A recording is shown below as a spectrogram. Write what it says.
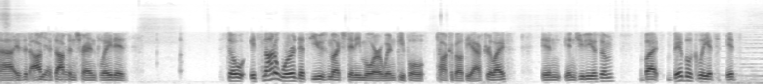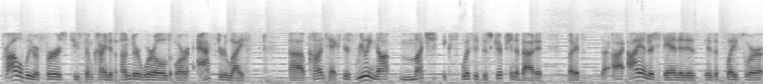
Uh, is it? Yes, it's often translated. So it's not a word that's used much anymore when people talk about the afterlife in in Judaism, but biblically, it's it probably refers to some kind of underworld or afterlife uh, context. There's really not much explicit description about it, but it's I, I understand it as is a place where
